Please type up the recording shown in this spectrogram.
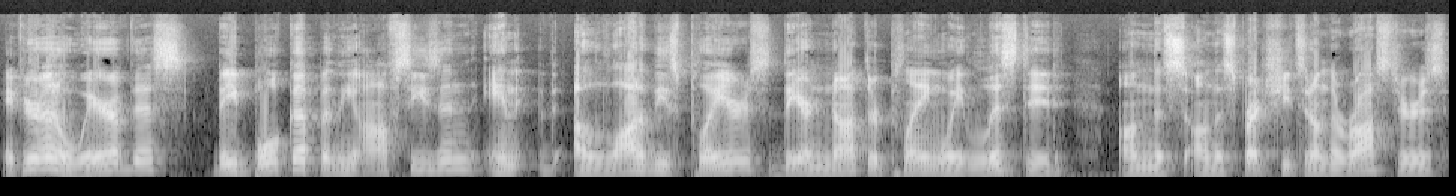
if you're unaware of this, they bulk up in the offseason and a lot of these players, they are not their playing weight listed on this on the spreadsheets and on the rosters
